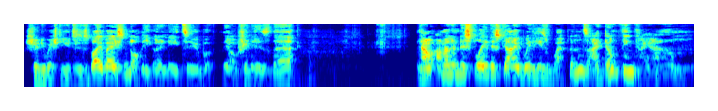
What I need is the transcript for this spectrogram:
Should you wish to use a display base, not that you're going to need to, but the option is there. Now, am I going to display this guy with his weapons? I don't think I am.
